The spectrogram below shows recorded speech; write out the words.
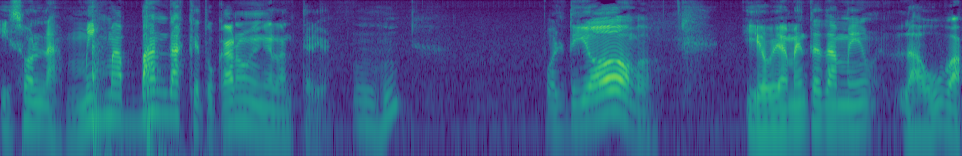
Y son las mismas bandas que tocaron en el anterior. Por Dios. Y obviamente también la uva.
